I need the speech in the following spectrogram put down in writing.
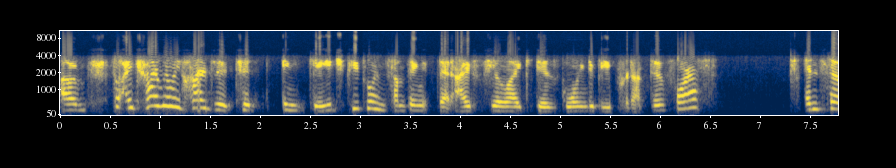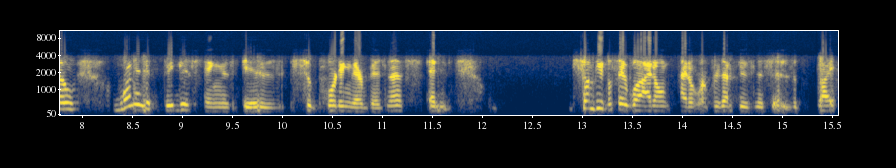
Um, so I try really hard to, to engage people in something that I feel like is going to be productive for us. And so one of the biggest things is supporting their business. And some people say, well, I don't, I don't represent businesses, but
